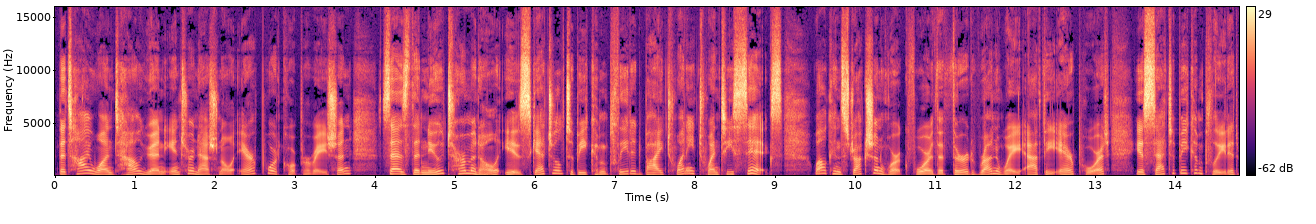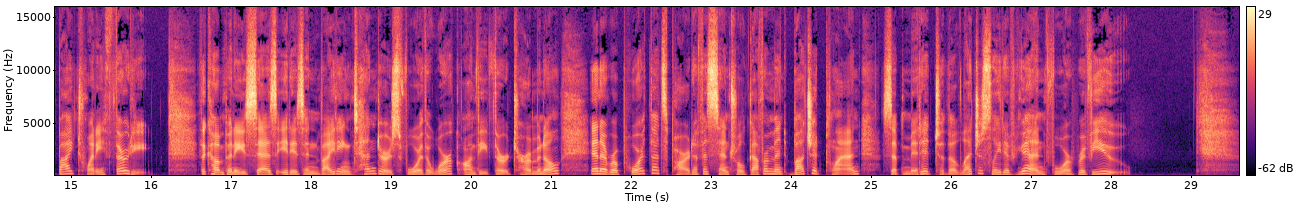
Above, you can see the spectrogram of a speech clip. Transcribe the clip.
The Taiwan Taoyuan International Airport Corporation says the new terminal is scheduled to be completed by 2026, while construction work for the third runway at the airport is set to be completed by 2030. The company says it is inviting tenders for the work on the third terminal in a report that's part of a central government budget plan submitted to the Legislative Yuan for review.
